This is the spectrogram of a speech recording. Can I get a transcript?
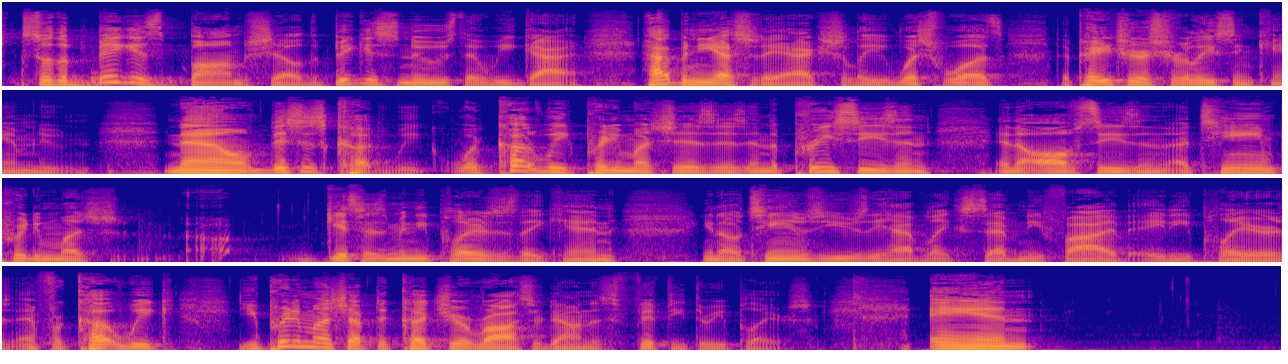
So the biggest bombshell, the biggest news that we got happened yesterday actually, which was the Patriots releasing Cam Newton. Now, this is cut week. What cut week pretty much is is in the preseason and the offseason, a team pretty much uh, gets as many players as they can. You know, teams usually have like 75, 80 players. And for cut week, you pretty much have to cut your roster down to 53 players. And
